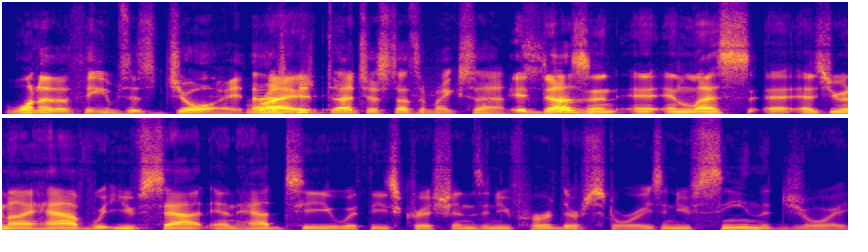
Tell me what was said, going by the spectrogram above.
One of the themes is joy. That, right. That just doesn't make sense. It doesn't, unless, as you and I have, you've sat and had tea with these Christians and you've heard their stories and you've seen the joy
